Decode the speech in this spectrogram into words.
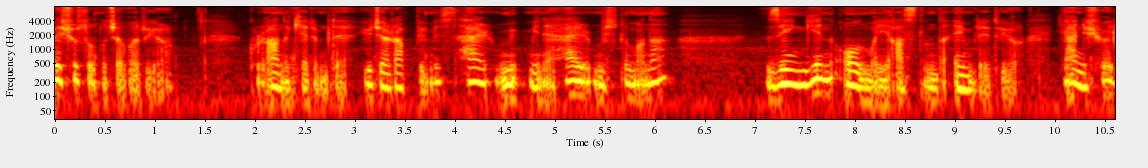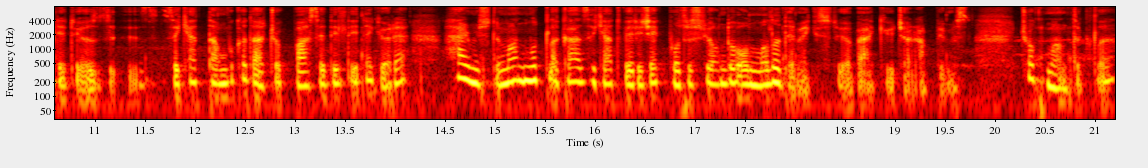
ve şu sonuca varıyor. Kur'an-ı Kerim'de Yüce Rabbimiz her mümine, her Müslümana zengin olmayı aslında emrediyor. Yani şöyle diyor, zekattan bu kadar çok bahsedildiğine göre her Müslüman mutlaka zekat verecek pozisyonda olmalı demek istiyor belki Yüce Rabbimiz. Çok mantıklı.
